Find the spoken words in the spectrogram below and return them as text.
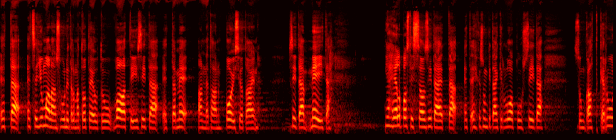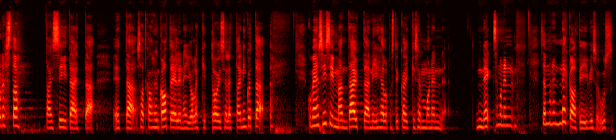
että, että se Jumalan suunnitelma toteutuu, vaatii sitä, että me annetaan pois jotain sitä meitä. Ja helposti se on sitä, että, että ehkä sun pitääkin luopua siitä sun katkeruudesta tai siitä, että, että sä oot kauhean kateellinen jollekin toiselle. Tai niin kuin, että kun meidän sisimmän täyttää niin helposti kaikki semmoinen, ne, negatiivisuus,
